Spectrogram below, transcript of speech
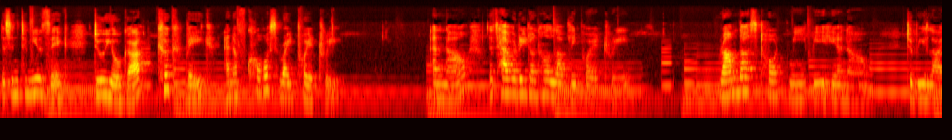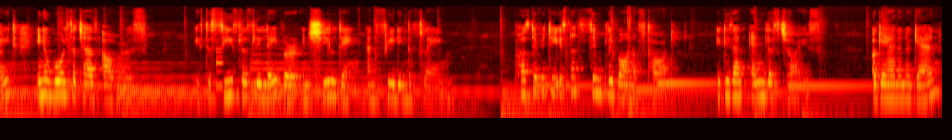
listen to music, do yoga, cook, bake, and of course, write poetry. And now, let's have a read on her lovely poetry. Ram Dass taught me be here now, to be light in a world such as ours, is to ceaselessly labor in shielding and feeding the flame. Positivity is not simply born of thought, it is an endless choice. Again and again,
